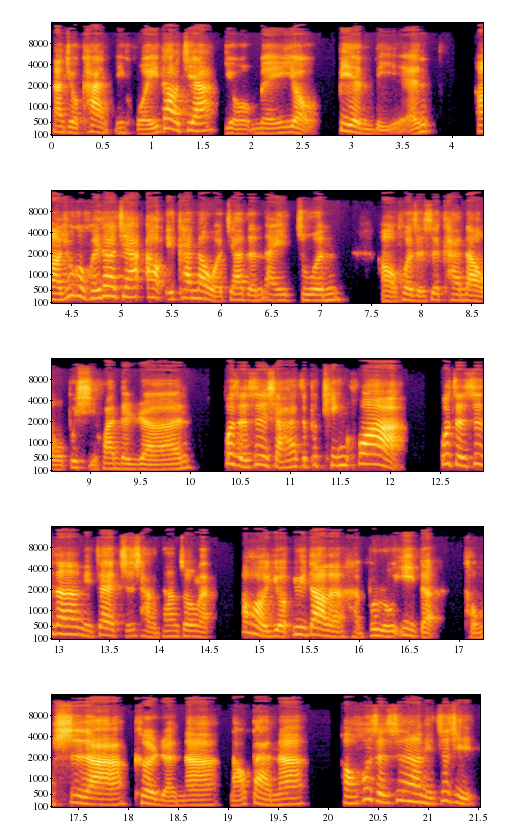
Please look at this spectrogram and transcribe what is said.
那就看你回到家有没有变脸。啊，如果回到家哦，一看到我家的那一尊，好，或者是看到我不喜欢的人，或者是小孩子不听话，或者是呢，你在职场当中呢，哦，有遇到了很不如意的同事啊、客人啊、老板呐，好，或者是呢，你自己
